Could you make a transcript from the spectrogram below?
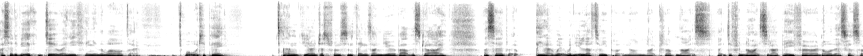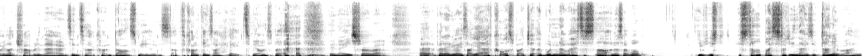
I said, if you could do anything in the world though, what would it be? And, you know, just from some things I knew about this guy, I said, you know, wouldn't you love to be putting on like club nights, like different nights in Ibiza and all this? Because of like traveling there and into that kind of dance music and stuff. The kind of things I hate, to be honest, but you know, each their own. Uh, but anyway, it's like, yeah, of course, but I, just, I wouldn't know where to start. And I was like, well, you, you, start by studying those who've done it right.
